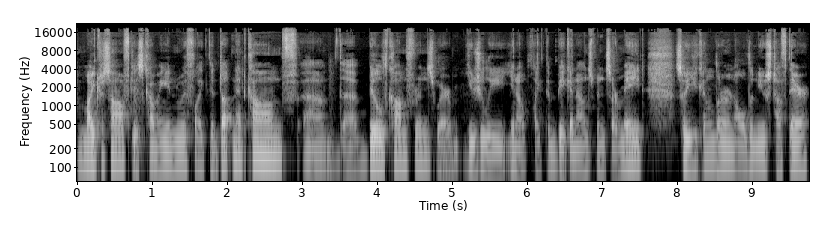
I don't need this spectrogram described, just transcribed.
Microsoft is coming in with like the .NET Conf, um, the Build conference, where usually you know like the big announcements are made, so you can learn all the new stuff there.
